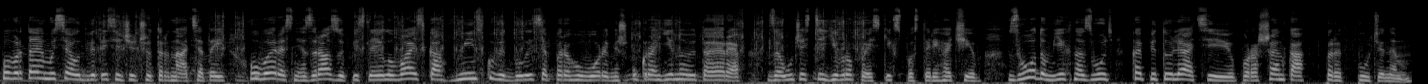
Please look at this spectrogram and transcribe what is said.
Повертаємося у 2014-й. У вересні, зразу після Іловайська, в мінську відбулися переговори між Україною та РФ за участі європейських спостерігачів. Згодом їх назвуть капітуляцією Порошенка перед Путіним.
